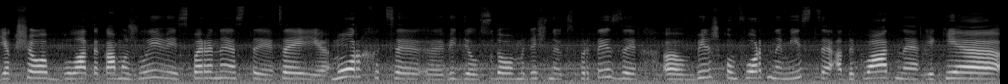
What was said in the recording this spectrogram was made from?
якщо б була така можливість перенести цей морг, це е, відділ судово-медичної експертизи, в більш комфортне місце, адекватне, яке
